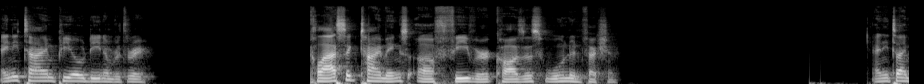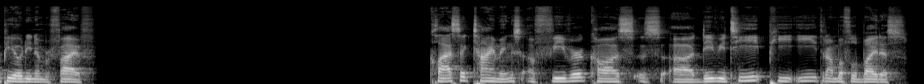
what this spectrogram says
Anytime POD number three. Classic timings of fever causes wound infection. Anytime POD number five. Classic timings of fever causes uh, DVT, PE, thrombophlebitis.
